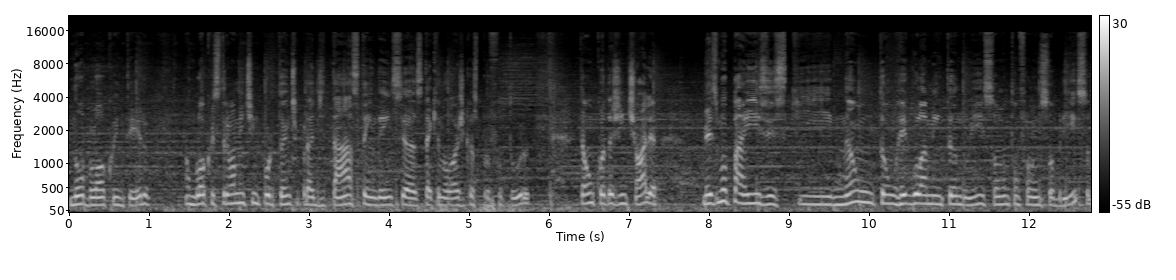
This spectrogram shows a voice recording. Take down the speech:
no bloco inteiro. É um bloco extremamente importante para ditar as tendências tecnológicas para o futuro. Então, quando a gente olha, mesmo países que não estão regulamentando isso ou não estão falando sobre isso,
